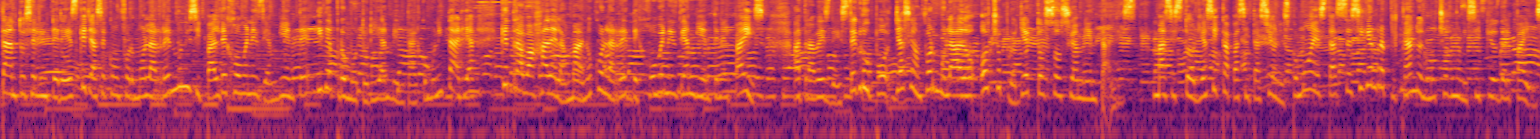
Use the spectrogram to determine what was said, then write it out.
tanto es el interés que ya se conformó la Red Municipal de Jóvenes de Ambiente y de Promotoría Ambiental Comunitaria que trabaja de la mano con la Red de Jóvenes de Ambiente en el país. A través de este grupo ya se han formulado ocho proyectos socioambientales. Más historias y capacitaciones como estas se siguen replicando en muchos municipios del país,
